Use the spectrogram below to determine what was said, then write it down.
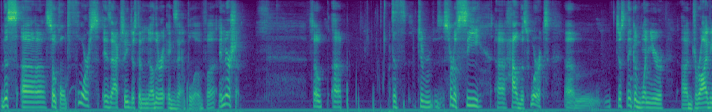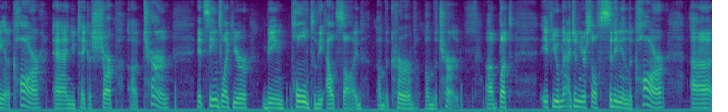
this uh, so-called force is actually just another example of uh, inertia. So to, to sort of see how this works, um, just think of when you're driving in a car and you take a sharp uh, turn, it seems like you're being pulled to the outside of the curve of the turn. Uh, but if you imagine yourself sitting in the car, uh,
